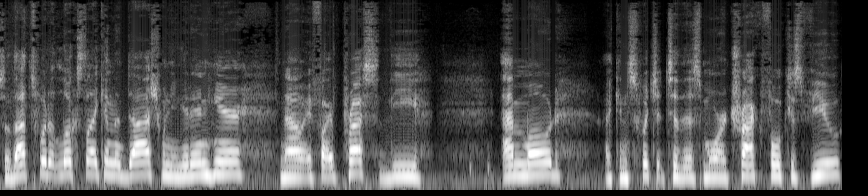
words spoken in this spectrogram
So that's what it looks like in the dash when you get in here. Now, if I press the M mode, I can switch it to this more track focused view.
